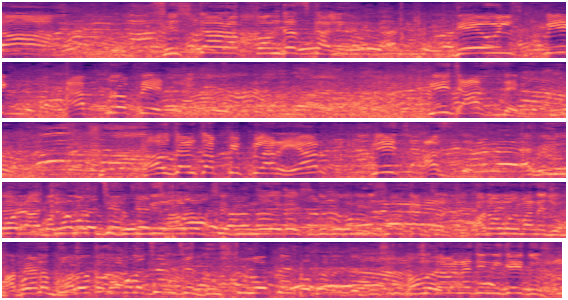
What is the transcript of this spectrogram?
the sister of Sandesh Kali. They will speak appropriately. Please ask them. Thousands of people are here. Please ask them. কথা বলেছেন যে যারা জঙ্গি সরকার চলছে তৃণমূল মানে জঙ্গি আপনি একটা ভালো কথা বলেছেন যে দুষ্টু লোকের কথাটা যে দুষ্টু মমতা বিষয়টা। ব্যানার্জি নিজেই দুষ্ট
